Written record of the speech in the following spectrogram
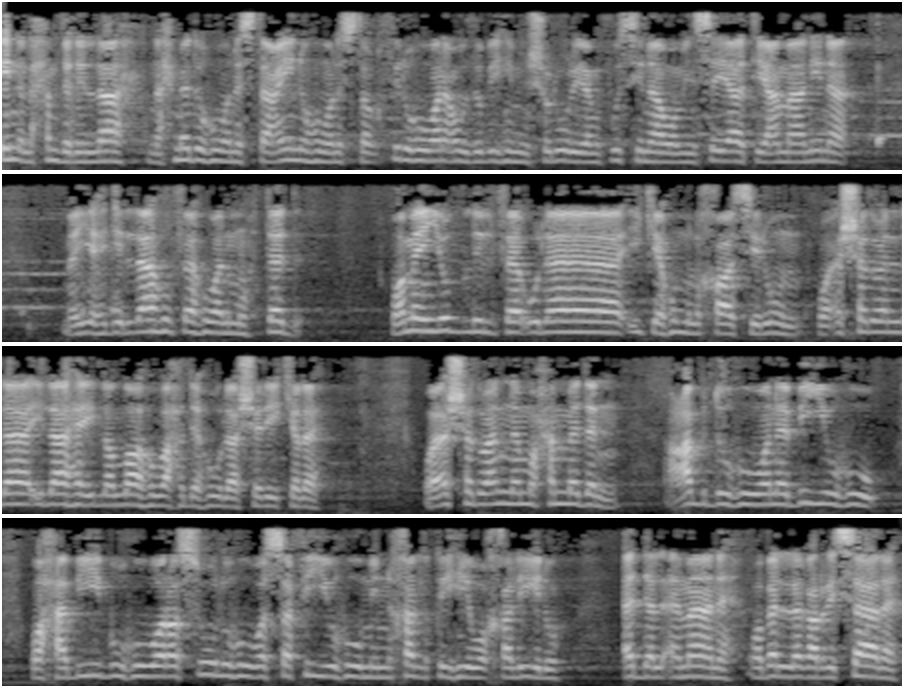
إن الحمد لله نحمده ونستعينه ونستغفره ونعوذ به من شرور أنفسنا ومن سيئات أعمالنا. من يهدي الله فهو المهتد ومن يضلل فأولئك هم الخاسرون. وأشهد أن لا إله إلا الله وحده لا شريك له. وأشهد أن محمدا عبده ونبيه وحبيبه ورسوله وصفيه من خلقه وخليله. أدى الأمانة وبلغ الرسالة.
